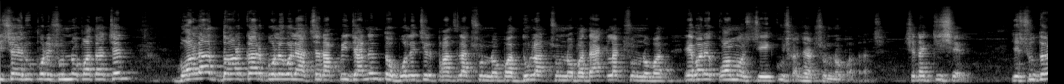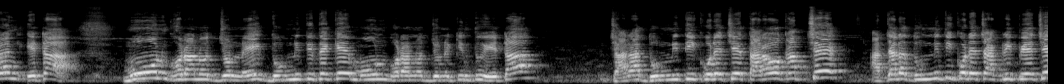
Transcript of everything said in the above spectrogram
বিষয়ের উপরে শূন্যপাত আছেন? বলার দরকার বলে বলে আসছেন। আপনি জানেন তো বলেছিল পাঁচ লাখ শূন্যপাত, দু লাখ শূন্যপাত, এক লাখ শূন্যপাত, এবারে কম হচ্ছে, একুশ হাজার শূন্যপাত আছে। সেটা কিসের? যে সুতরাং এটা মন ঘোরানোর জন্য, এই দুর্নীতি থেকে মন ঘোরানোর জন্য, কিন্তু এটা যারা দুর্নীতি করেছে, তারাও কাঁপছে আর যারা দুর্নীতি করে চাকরি পেয়েছে,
